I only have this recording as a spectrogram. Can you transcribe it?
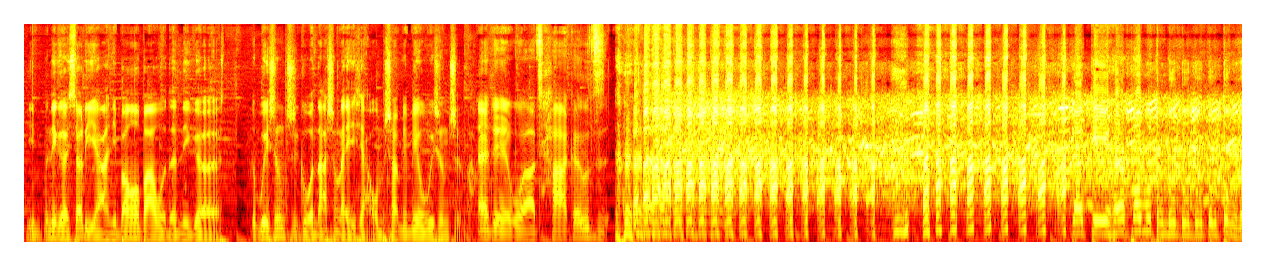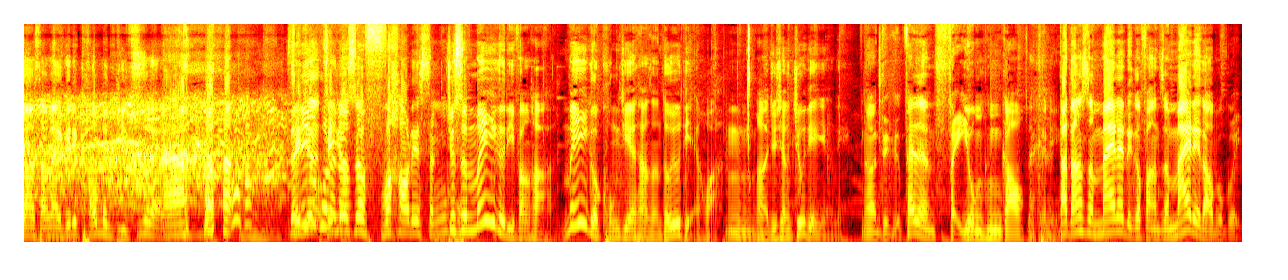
你那个小李啊，你帮我把我的那个卫生纸给我拿上来一下，我们上面没有卫生纸了。哎，对，我要擦钩子。然后隔一会儿保姆咚咚咚咚咚咚，然后上来给你敲门递纸来。这就真有可能这就是富豪的生活。就是每一个地方哈，每一个空间上上都有电话，嗯啊，就像酒店一样的。那这个反正费用很高，那肯定他当时买的那个房子买得到不贵，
